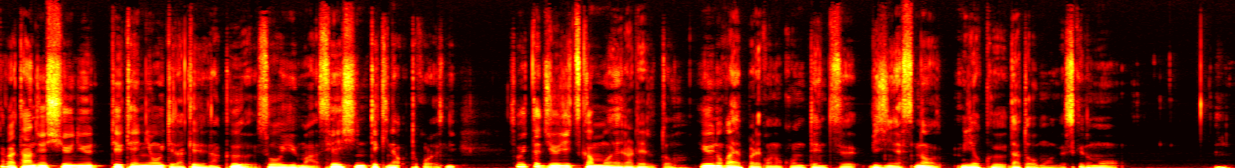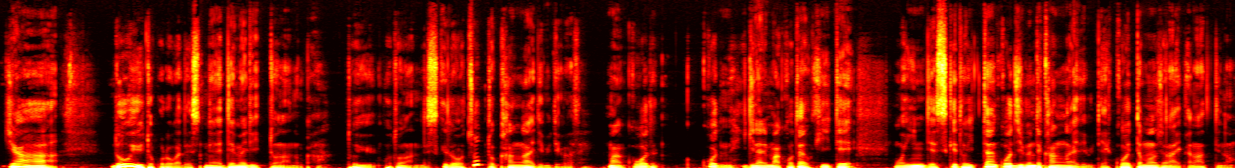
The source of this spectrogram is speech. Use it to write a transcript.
だから単純収入っていう点においてだけでなく、そういうまあ精神的なところですね。そういった充実感も得られるというのがやっぱりこのコンテンツビジネスの魅力だと思うんですけども、じゃあ、どういうところがですね、デメリットなのかということなんですけど、ちょっと考えてみてください。まあ、ここで、ここでね、いきなりまあ答えを聞いてもいいんですけど、一旦こう自分で考えてみて、こういったものじゃないかなっていうのを、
